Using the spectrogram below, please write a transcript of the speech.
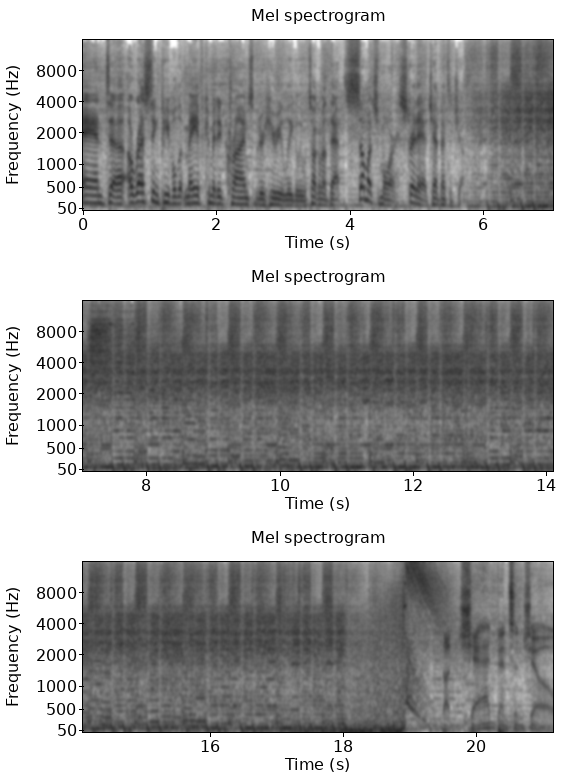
and uh, arresting people that may have committed crimes but are here illegally. We'll talk about that so much more straight ahead. Chad Benson Show. Chad Benson Show.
